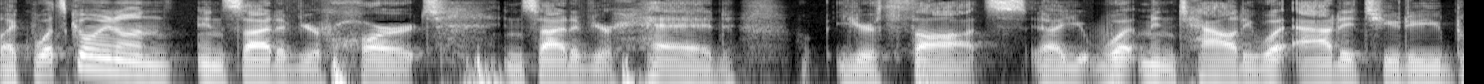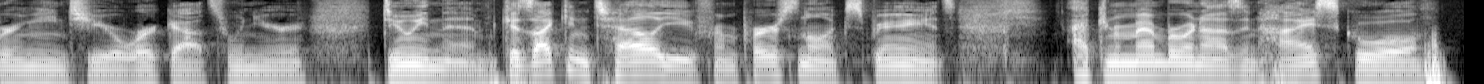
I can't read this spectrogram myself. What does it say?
like, what's going on inside of your heart, inside of your head, your thoughts, uh, what mentality, what attitude are you bringing to your workouts when you're doing them? Because I can tell you from personal experience, I can remember when I was in high school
